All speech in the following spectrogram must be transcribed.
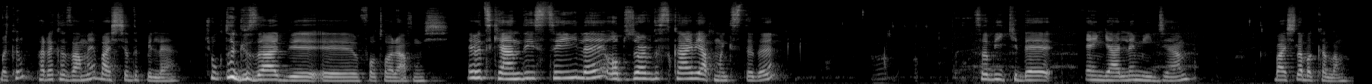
Bakın para kazanmaya başladık bile. Çok da güzel bir e, fotoğrafmış. Evet kendi isteğiyle Observe the Sky yapmak istedi. Tabii ki de engellemeyeceğim. Başla bakalım.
